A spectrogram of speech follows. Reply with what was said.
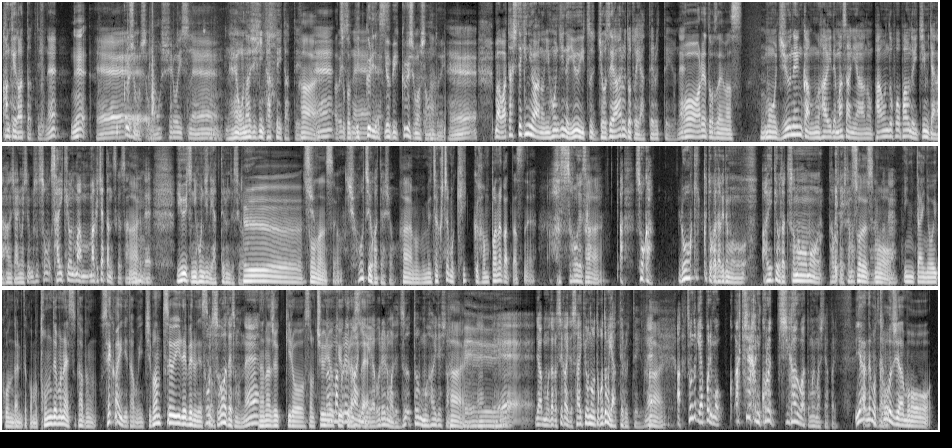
関係があったっていうね。ね。へびっくりしました。面白いですね。ね、同じ日に立っていたっていうね。はいあちょっとびっくりですいや、びっくりしました、本当に。へえ。まあ私的にはあの日本人で唯一ジョゼ・アルドとやってるっていうね。おーありがとうございます。もう10年間無敗でまさにあのパウンド4パウンド1みたいな話ありましたその最強の、まあ負けちゃったんですけど3年で、唯一日本人でやってるんですよ。へーそうなんですよ。超強かったでしょ。はい。もうめちゃくちゃもうキック半端なかったですね。あ、そうですか。はいあ、そうか。ローキックとかだけでも相手をだってそのままもう倒したりしてましたそうです。もう引退に追い込んだりとか、もうとんでもないです。多分、世界で多分一番強いレベルですよ当時。すごかったですもんね。70キロ、その中量級クラスガーにで。敗れるまでずっと無敗でしたもんね。はいへーじゃあもうだから世界で最強の男ともやってるっていうね。はいあ、その時やっぱりもう明らかにこれは違うわと思いました、やっぱり。いや、でも当時はもう、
